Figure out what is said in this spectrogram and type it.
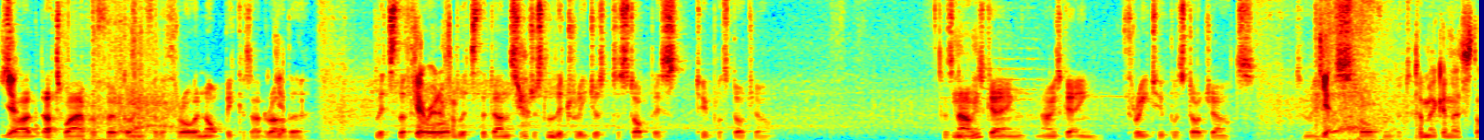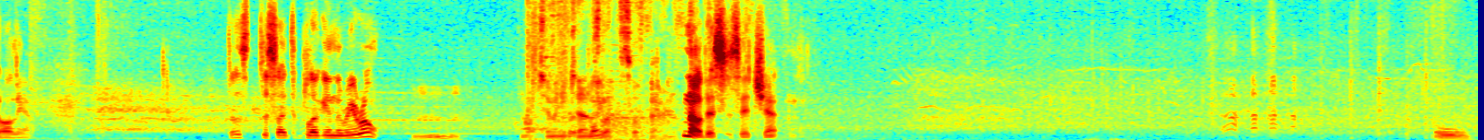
So Yeah. I, that's why I preferred going for the thrower, not because I'd rather blitz the thrower or blitz the dancer, just literally just to stop this two plus dodge out. Because now he's Mhm. getting now he's getting three two plus dodge outs to make Yes. it stall from the To make a nice stall, yeah. Does decide to plug in the reroll? Mm. Not too many Fair turns left, so fair enough. No, this is it, yeah. Ooh.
